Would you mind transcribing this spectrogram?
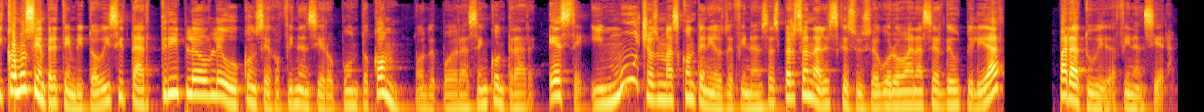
y como siempre te invito a visitar www.consejofinanciero.com, donde podrás encontrar este y muchos más contenidos de finanzas personales que estoy seguro van a ser de utilidad para tu vida financiera.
